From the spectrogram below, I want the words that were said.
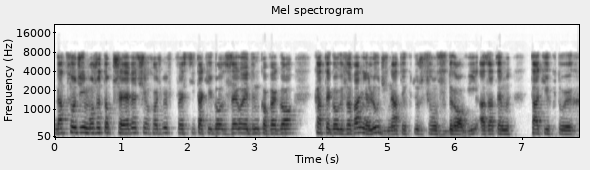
na co dzień może to przejawiać się choćby w kwestii takiego zero-jedynkowego kategoryzowania ludzi na tych, którzy są zdrowi, a zatem takich, których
